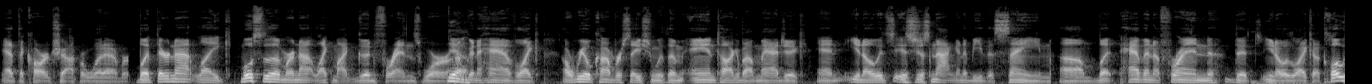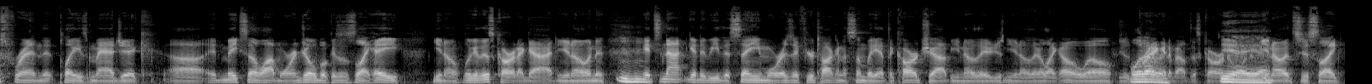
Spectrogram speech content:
at the card shop or whatever, but they're not like most of them are not like my good friends were. Yeah. I'm going to have like a real conversation with them and talk about magic, and you know, it's it's just not going to be the same. Um, but having a friend that you know, like a close friend that plays magic, uh, it makes it a lot more enjoyable because it's like, hey, you know, look at this card I got, you know, and it, Mm-hmm. it's not going to be the same. Whereas if you're talking to somebody at the card shop, you know, they just, you know, they're like, oh well, just Whatever. bragging about this card, Yeah, yeah. you know, it's just like,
